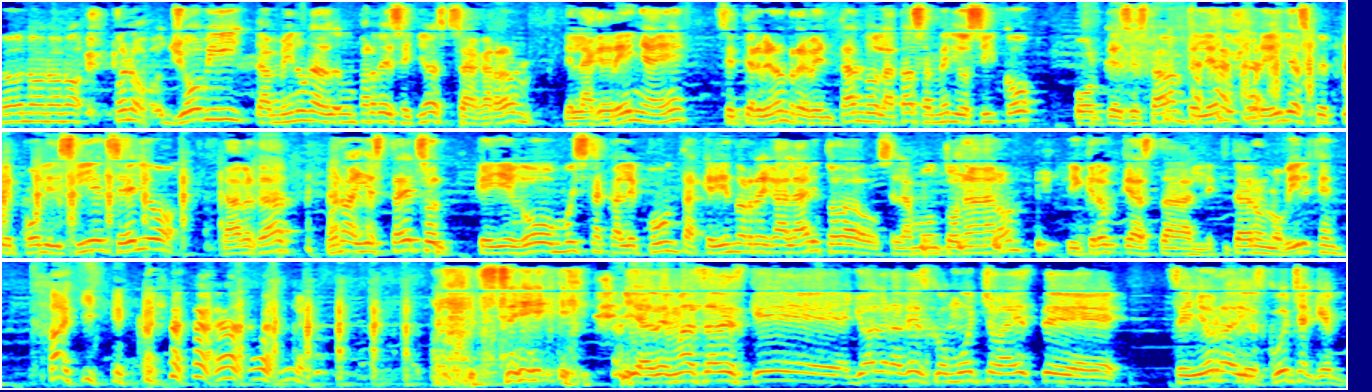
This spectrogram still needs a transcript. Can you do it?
No, no, no, no. Bueno, yo vi también una- un par de señoras que se agarraron de la greña, ¿eh? Se terminaron reventando la taza medio hocico porque se estaban peleando por ellas, Pepe Poli. Sí, en serio, la verdad. Bueno, ahí está Edson, que llegó muy sacale punta queriendo regalar y todo se la amontonaron y creo que hasta le quitaron lo virgen. Sí, y, y además, ¿sabes qué? Yo agradezco mucho a este señor Radio Escucha que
